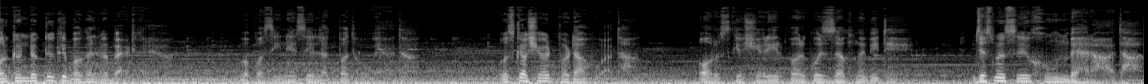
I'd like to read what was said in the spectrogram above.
और कंडक्टर के बगल में बैठ गया। वह पसीने से लथपथ हो गया था। उसका शर्ट फटा हुआ था और उसके शरीर पर कुछ जख्म भी थे, जिसमें से खून बह रहा था।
